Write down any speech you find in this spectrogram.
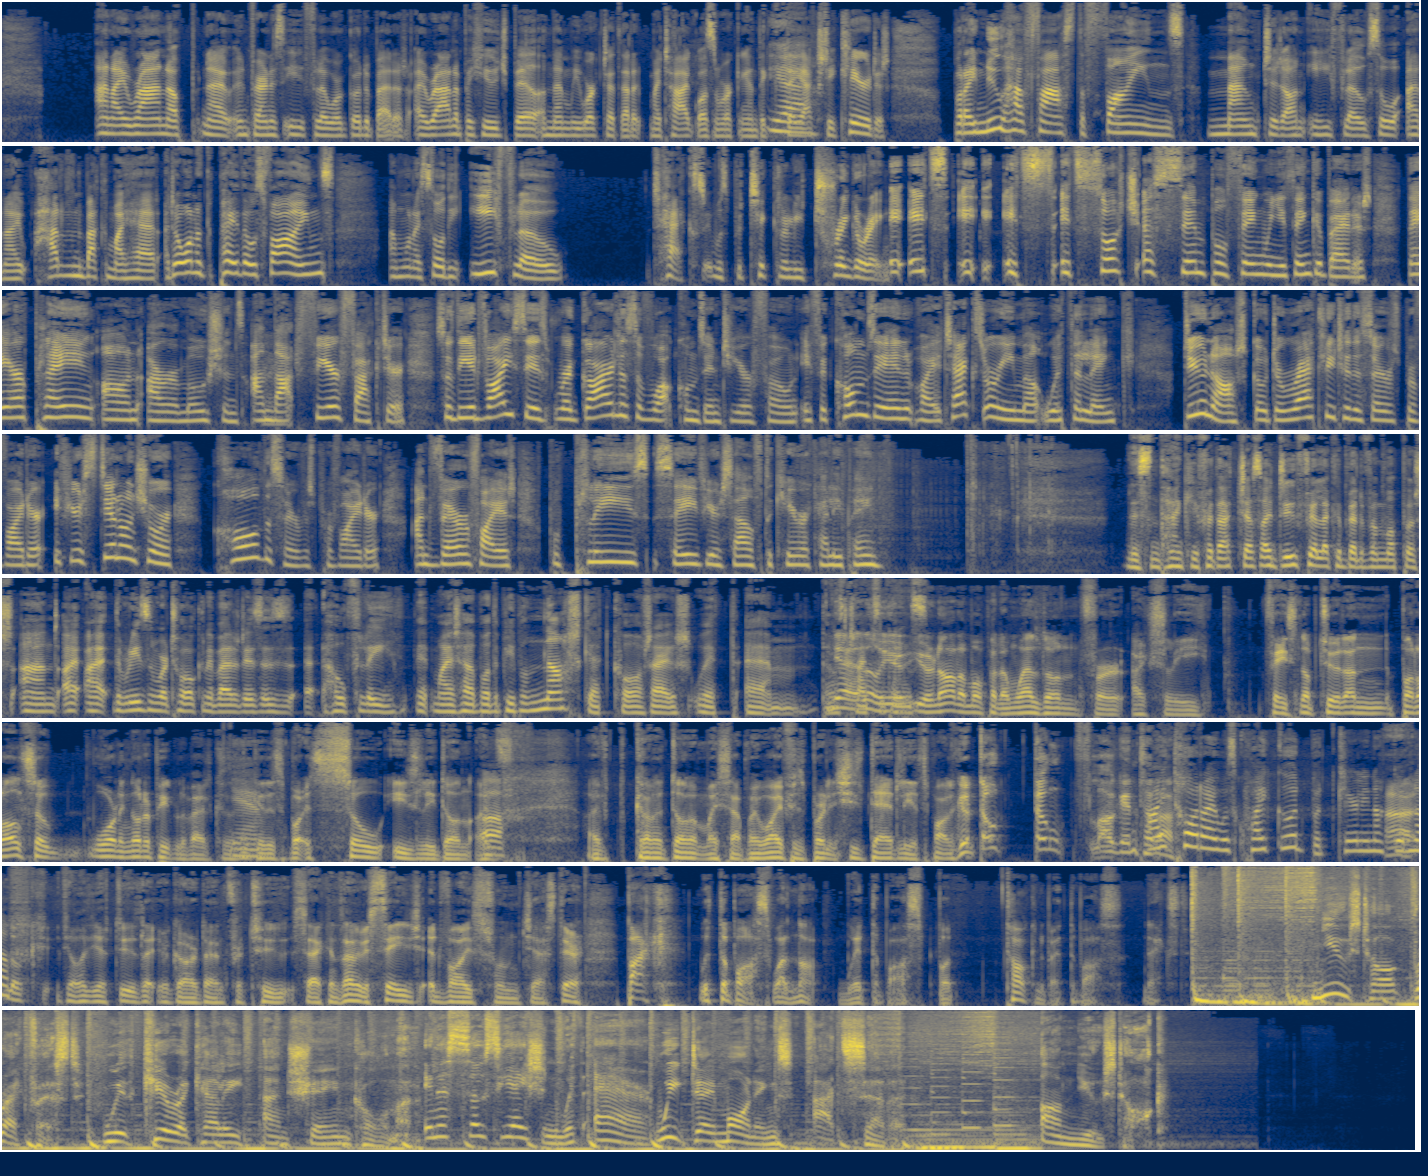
And I ran up, now in fairness, eFlow were good about it. I ran up a huge bill and then we worked out that my tag wasn't working and they, Yeah. they actually cleared it. But I knew how fast the fines mounted on eFlow. So, and I had it in the back of my head, I don't want to pay those fines. And when I saw the eFlow text, it was particularly triggering. It's it, it's it's such a simple thing when you think about it. They are playing on our emotions and that fear factor. So the advice is, regardless of what comes into your phone, if it comes in via text or email with the link, do not go directly to the service provider. If you're still unsure, call the service provider and verify it. But please save yourself the Ciara Kelly pain. Listen, thank you for that, Jess. I do feel like a bit of a muppet, and I, I, the reason we're talking about it is, is uh, hopefully it might help other people not get caught out with um, those yeah, types no, of you're, things. you're not a muppet, and well done for actually facing up to it, and but also warning other people about it because I think it is. But it's so easily done. I've I've kind of done it myself. My wife is brilliant. She's deadly at spotting. Go, Don't don't flog into I that. thought I was quite good, but clearly not good Ah, enough. Look, all you have to do is let your guard down for two seconds. Anyway, sage advice from Jess there. Back with the boss. Well, not with the boss, but talking about the boss next. Newstalk Breakfast with Ciara Kelly and Shane Coleman. in association with AIR. Weekday mornings at 7 on Newstalk.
